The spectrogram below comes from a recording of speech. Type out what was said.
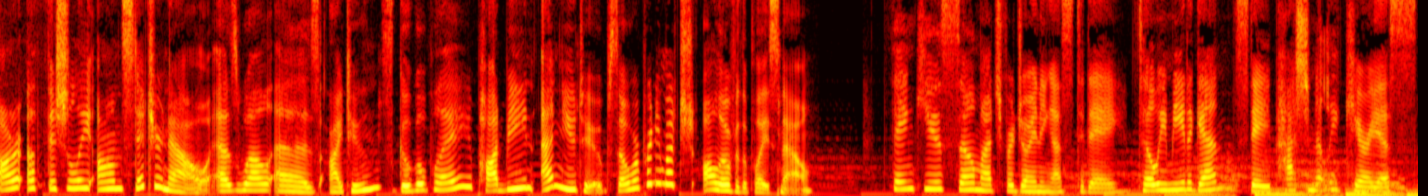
are officially on Stitcher now, as well as iTunes, Google Play, Podbean, and YouTube, so we're pretty much all over the place now. Thank you so much for joining us today. Till we meet again, stay passionately curious.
